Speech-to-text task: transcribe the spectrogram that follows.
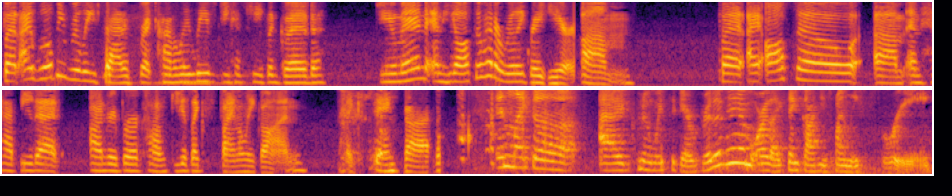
But I will be really sad if Brett Connolly leaves because he's a good human and he also had a really great year. Um, but I also um, am happy that Andre Burakovsky is like finally gone. Like, thank God. In like a, I couldn't wait to get rid of him, or like, thank God he's finally free.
